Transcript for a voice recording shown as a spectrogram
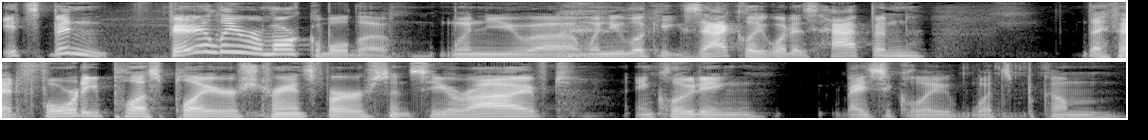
it's been fairly remarkable though when you uh, when you look exactly what has happened. They've had 40 plus players transfer since he arrived, including basically what's become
